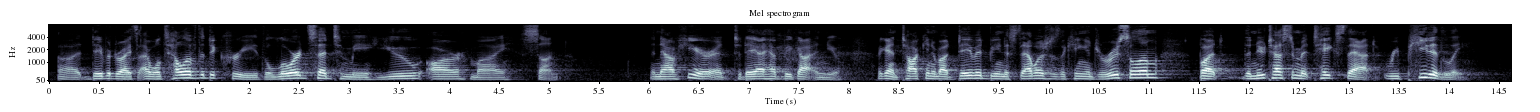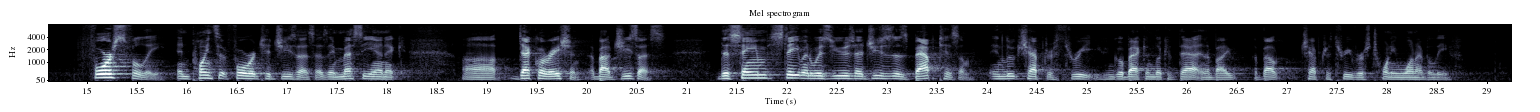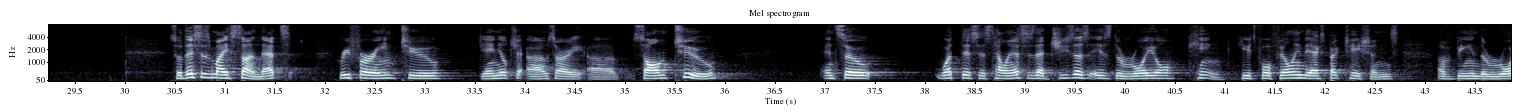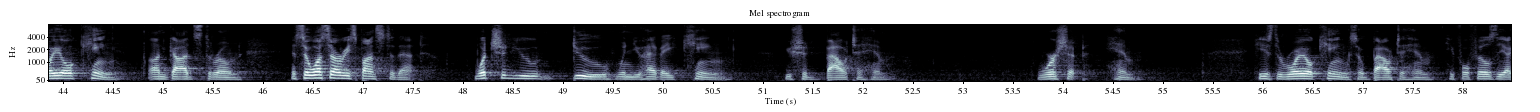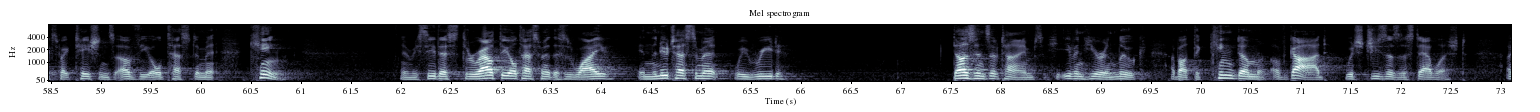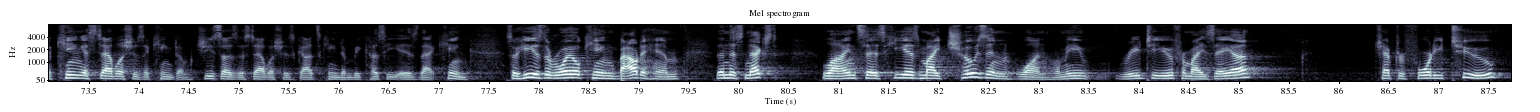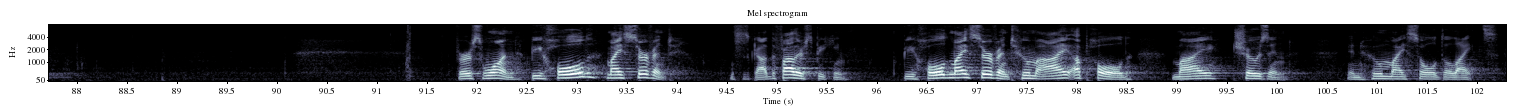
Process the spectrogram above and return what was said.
uh, David writes, I will tell of the decree. The Lord said to me, You are my son. And now here, today I have begotten you. Again, talking about David being established as the king of Jerusalem, but the New Testament takes that repeatedly, forcefully, and points it forward to Jesus as a messianic uh, declaration about Jesus. The same statement was used at Jesus' baptism in Luke chapter 3. You can go back and look at that in about, about chapter 3, verse 21, I believe. So, this is my son. That's referring to Daniel, uh, I'm sorry, uh, Psalm 2. And so, what this is telling us is that Jesus is the royal king. He's fulfilling the expectations of being the royal king on God's throne. And so, what's our response to that? What should you do when you have a king? You should bow to him, worship him. He's the royal king, so bow to him. He fulfills the expectations of the Old Testament king. And we see this throughout the Old Testament. This is why in the New Testament we read dozens of times, even here in Luke, about the kingdom of God, which Jesus established. A king establishes a kingdom. Jesus establishes God's kingdom because he is that king. So he is the royal king. Bow to him. Then this next line says, He is my chosen one. Let me read to you from Isaiah chapter 42, verse 1. Behold my servant. This is God the Father speaking. Behold my servant, whom I uphold, my chosen, in whom my soul delights.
